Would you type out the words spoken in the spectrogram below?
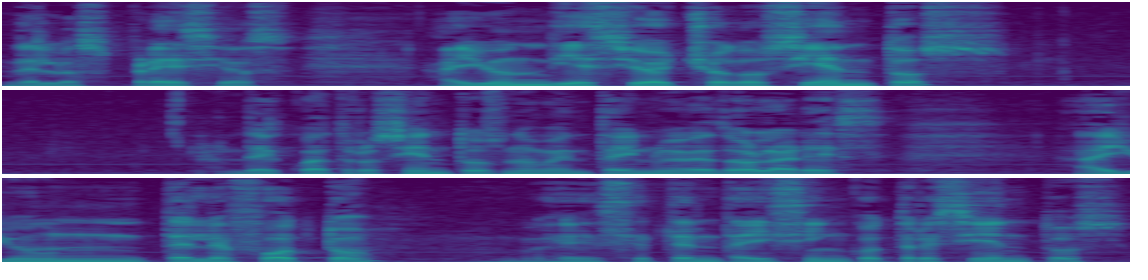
de los precios. Hay un 18200 de 499 dólares. Hay un telefoto eh, 75300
